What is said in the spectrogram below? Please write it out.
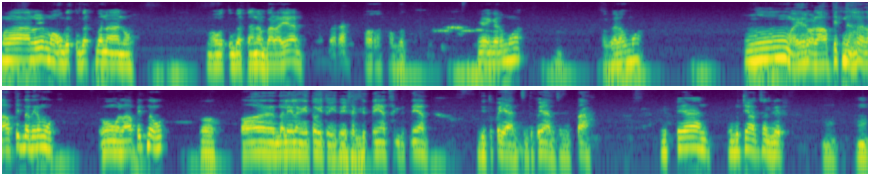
Mga ano yung mga ugat-ugat ba na ano? Mga ugat-ugat na bara yan. Para. Oo, ugat. Yan, gano'n mo nga. Pagalaw mo nga. Hmm, ayun, malapit na, malapit na, tingnan mo. Oo, oh, malapit na, oh. Oh, oh, dali lang ito, ito, ito, saglit na yan, saglit na yan. Dito pa yan, dito pa yan, saglit pa. Saglit pa yan. Undot yan, saglit. Hmm, hmm.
